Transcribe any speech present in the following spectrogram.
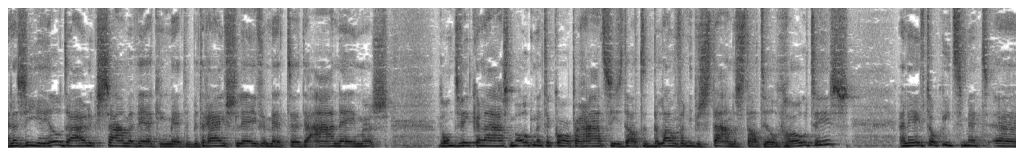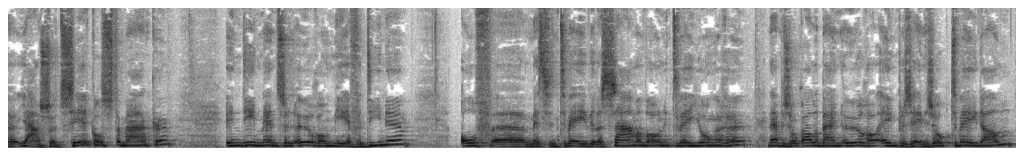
En dan zie je heel duidelijk samenwerking met het bedrijfsleven, met de aannemers, de ontwikkelaars, maar ook met de corporaties, dat het belang van die bestaande stad heel groot is. En heeft ook iets met uh, ja, een soort cirkels te maken. Indien mensen een euro meer verdienen, of uh, met z'n tweeën willen samenwonen, twee jongeren, dan hebben ze ook allebei een euro, 1 plus 1 is ook 2 dan.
